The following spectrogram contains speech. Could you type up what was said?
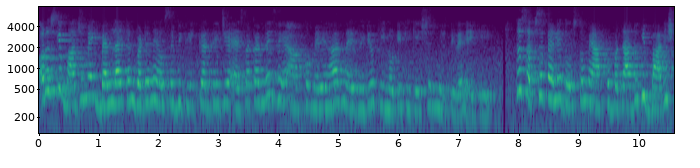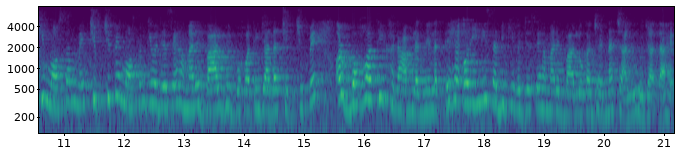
और उसके बाजू में एक बेल लाइकन बटन है, उसे भी क्लिक कर दीजिए। ऐसा करने से आपको मेरे हर नए वीडियो की नोटिफिकेशन मिलती रहेगी। तो सबसे पहले दोस्तों मैं आपको बता दूँ कि बारिश की मौसम में, चिपचिपे मौसम की वजह से हमारे बाल भी बहुत ही ज़्यादा चिपचिपे और बहुत ही ख़राब लगने लगते हैं और इन्हीं सभी की वजह से हमारे बालों का झड़ना चालू हो जाता है।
